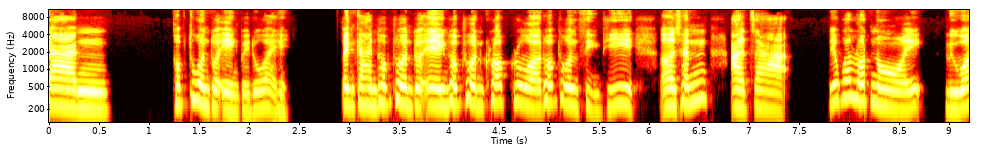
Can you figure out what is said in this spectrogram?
การทบทวนตัวเองไปด้วย เป็นการทบทวนตัวเอง ทบทวนครอบครัว ทบทวนสิ่งที่ เออฉันอาจจะเรียกว่าลดน้อย หรือว่า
